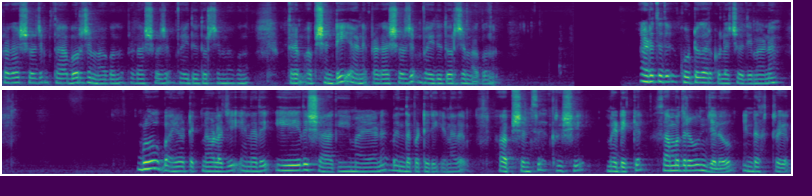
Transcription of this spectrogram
പ്രകാശോർജം താപോർജമാകുന്നു പ്രകാശോർജം വൈദ്യുതോർജമാകുന്നു ഉത്തരം ഓപ്ഷൻ ഡി ആണ് പ്രകാശോർജം വൈദ്യുതോർജമാകുന്നു അടുത്തത് കൂട്ടുകാർക്കുള്ള ചോദ്യമാണ്. ബ്ലൂ ബയോടെക്നോളജി എന്നത് ഏത് ശാഖയുമായാണ് ബന്ധപ്പെട്ടിരിക്കുന്നത്? ഓപ്ഷൻസ് കൃഷി മെഡിക്കൽ സമുദ്രവും ജലവും ഇൻഡസ്ട്രിയൽ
